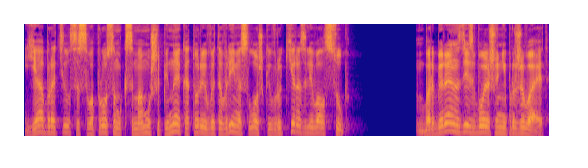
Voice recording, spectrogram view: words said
Я обратился с вопросом к самому Шапине, который в это время с ложкой в руке разливал суп. «Барберен здесь больше не проживает»,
